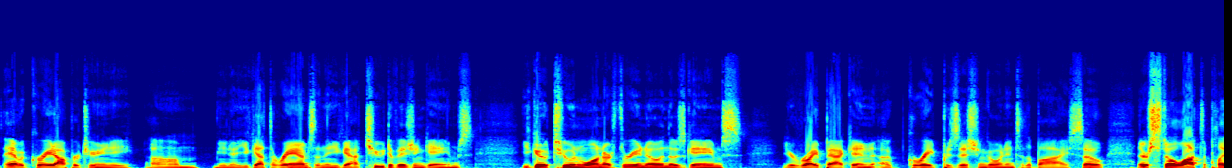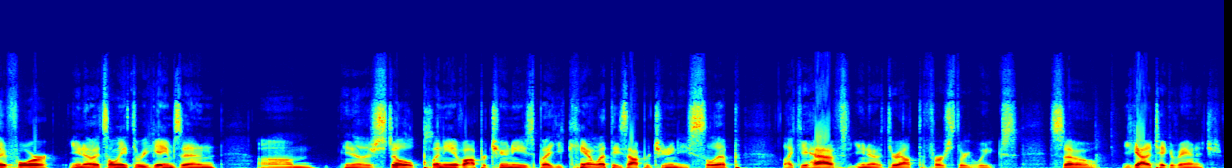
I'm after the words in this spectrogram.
they have a great opportunity. Um, you know, you got the Rams, and then you got two division games. You go two and one or three and zero in those games you're right back in a great position going into the bye. So there's still a lot to play for. You know, it's only three games in. Um, you know, there's still plenty of opportunities, but you can't let these opportunities slip like you have, you know, throughout the first three weeks. So you got to take advantage.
